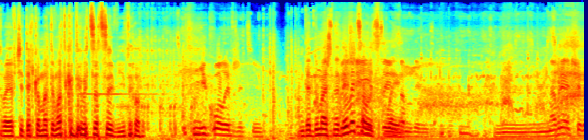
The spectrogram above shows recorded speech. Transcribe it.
твоя вчителька математики дивиться це відео. Ніколи в житті. Де думаєш, не дивиться летсплеї? Навряд чи е,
